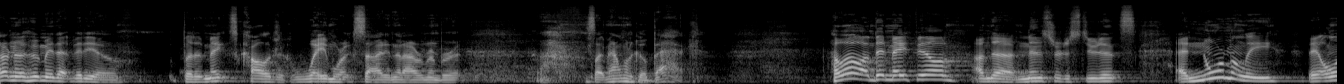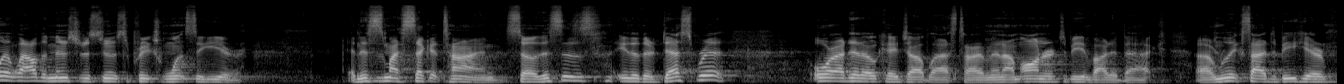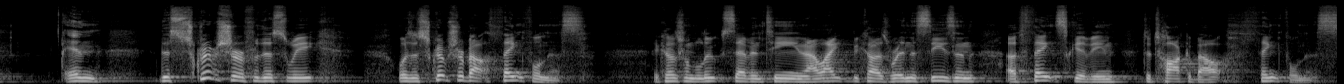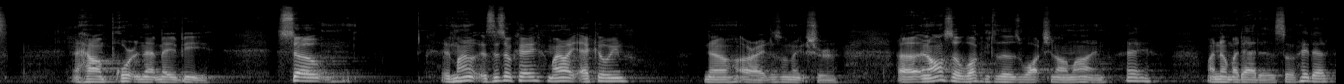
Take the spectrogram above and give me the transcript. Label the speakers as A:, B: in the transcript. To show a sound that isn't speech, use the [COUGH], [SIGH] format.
A: I don't know who made that video, but it makes college way more exciting than I remember it. [SIGHS] It's like, man, I want to go back. Hello, I'm Ben Mayfield. I'm the minister to students. And normally, they only allow the minister to students to preach once a year. And this is my second time. So this is either they're desperate or I did an okay job last time, and I'm honored to be invited back. Uh, I'm really excited to be here. And the scripture for this week was a scripture about thankfulness. It comes from Luke 17, and I like because we're in the season of Thanksgiving to talk about thankfulness and how important that may be. So, I, is this okay? Am I like echoing? No? All right, just want to make sure. Uh, and also, welcome to those watching online. Hey, I know my dad is, so hey, dad.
